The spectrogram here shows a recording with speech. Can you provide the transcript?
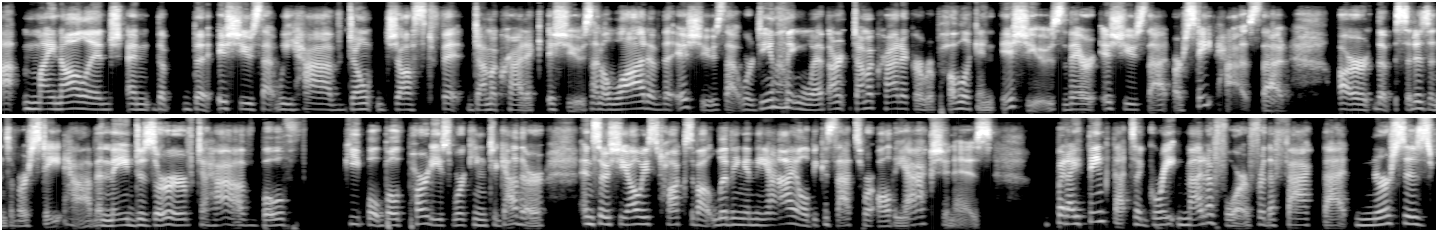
uh, my knowledge and the the issues that we have don't just fit democratic issues and a lot of the issues that we're dealing with aren't democratic or republican issues they're issues that our state has that are the citizens of our state have and they deserve to have both people, both parties working together. And so she always talks about living in the aisle because that's where all the action is. But I think that's a great metaphor for the fact that nurses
